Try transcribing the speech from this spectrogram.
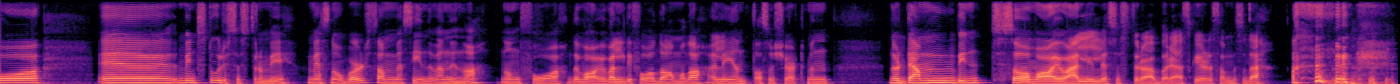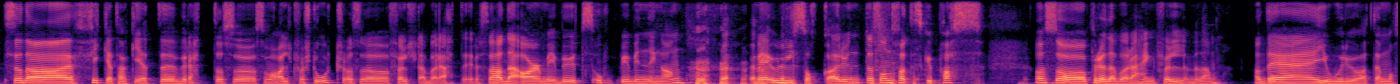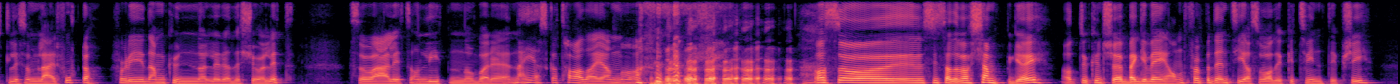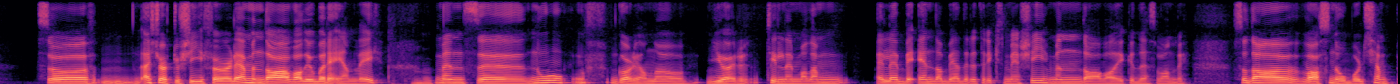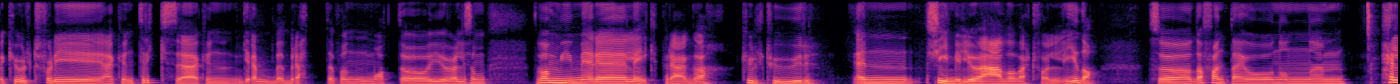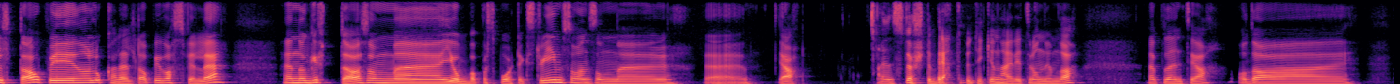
eh, begynte storesøstera mi med snowboard sammen med sine venninner. Det var jo veldig få damer da, eller jenter som kjørte, men når de begynte, så var jo jeg lillesøster og jeg bare jeg skal gjøre det samme som deg. så da fikk jeg tak i et eh, brett så, som var altfor stort, og så fulgte jeg bare etter. Så hadde jeg Army boots oppi bindingene med ullsokker rundt og sånn for at det skulle passe. Og så prøvde jeg bare å henge følge med dem. Og det gjorde jo at jeg måtte liksom lære fort, da. Fordi de kunne allerede kjøre litt. Så var jeg litt sånn liten og bare Nei, jeg skal ta deg igjen. Og, så uh, syntes jeg det var kjempegøy at du kunne kjøre begge veiene. For på den tida så var det jo ikke twintip-ski. Så jeg kjørte jo ski før det, men da var det jo bare én vei. Mens uh, nå går det an å gjøre tilnærma dem eller enda bedre triks med ski, men da var det ikke det så vanlig. Så da var snowboard kjempekult, fordi jeg kunne trikse, jeg kunne grabbe brettet på en måte og gjøre liksom Det var mye mer lekeprega kultur enn skimiljøet jeg var i hvert fall i, da. Så da fant jeg jo noen um, helter oppi, noen lokalhelter oppe i Vassfjellet. Eh, noen gutter som uh, jobba på Sport Extreme, som var en sånn uh, uh, Ja, den største brettbutikken her i Trondheim da, på den tida. Og da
